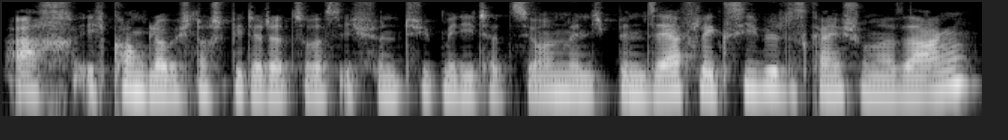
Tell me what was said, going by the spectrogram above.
Ach, ich komme, glaube ich, noch später dazu, was ich für ein Typ Meditation bin. Ich bin sehr flexibel, das kann ich schon mal sagen.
